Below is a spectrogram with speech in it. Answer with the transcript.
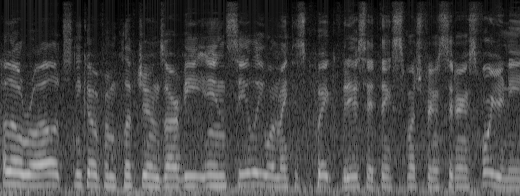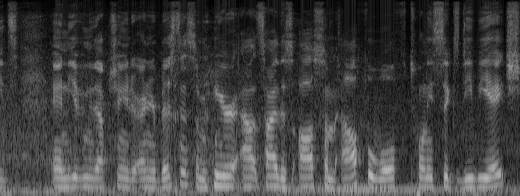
Hello Roel, it's Niko from Cliff Jones RV in Sealy. want to make this quick video say thanks so much for considering us for your needs and giving me the opportunity to earn your business. I'm here outside this awesome Alpha Wolf 26 DBH.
